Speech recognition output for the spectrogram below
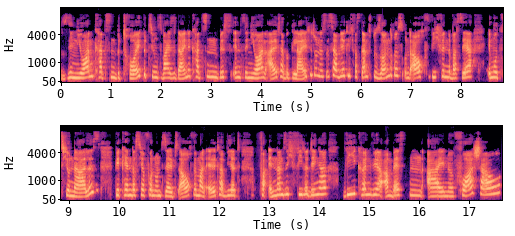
Seniorenkatzen betreut, beziehungsweise deine Katzen bis ins Seniorenalter begleitet. Und es ist ja wirklich was ganz Besonderes und auch, wie ich finde, was sehr Emotionales. Wir kennen das ja von uns selbst auch. Wenn man älter wird, verändern sich viele Dinge. Wie können wir am besten eine Vorschau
